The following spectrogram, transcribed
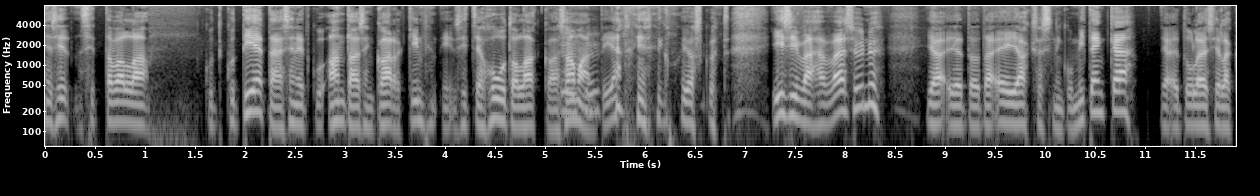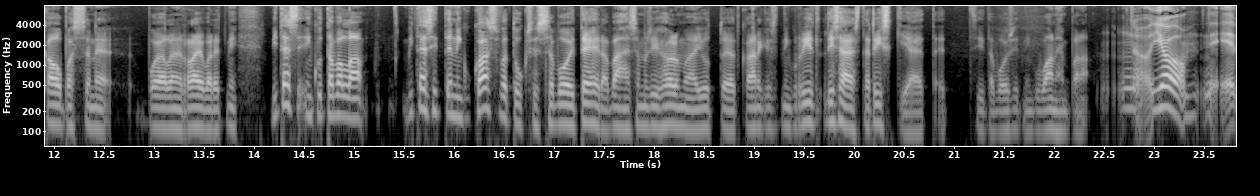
ja sitten sit tavallaan kun, kun tietää sen, että kun antaa sen karkin, niin sitten se huuto lakkaa saman mm-hmm. tien. Joskus isi vähän väsynyt ja, ja tota, ei jaksasi niin kuin mitenkään, ja tulee siellä kaupassa ne pojalle ne raivarit, niin mitä, niin kuin tavallaan, mitä sitten niin kuin kasvatuksessa voi tehdä vähän semmoisia hölmöjä juttuja, jotka ainakin sitten niin kuin lisää sitä riskiä, että, että siitä voisit niin kuin vanhempana? No joo, e,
